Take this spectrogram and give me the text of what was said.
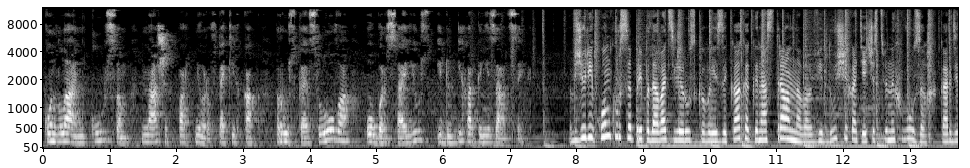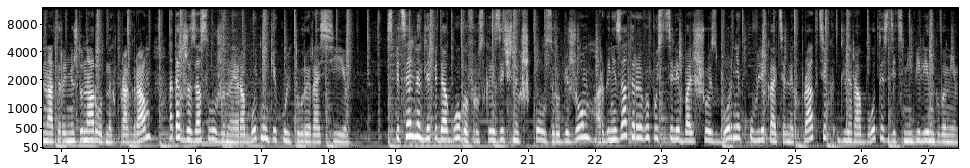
к онлайн-курсам наших партнеров, таких как «Русское слово», «Оберсоюз» и других организаций. В жюри конкурса преподаватели русского языка как иностранного в ведущих отечественных вузах, координаторы международных программ, а также заслуженные работники культуры России. Специально для педагогов русскоязычных школ за рубежом организаторы выпустили большой сборник увлекательных практик для работы с детьми-билингвами.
